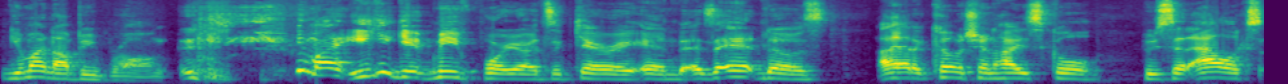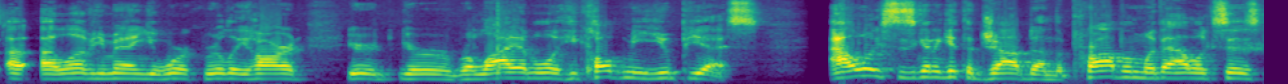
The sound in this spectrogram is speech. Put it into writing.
You might not be wrong. he might. He could give me four yards of carry. And as Ant knows, I had a coach in high school who said, "Alex, I, I love you, man. You work really hard. You're you're reliable." He called me UPS. Alex is gonna get the job done. The problem with Alex is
